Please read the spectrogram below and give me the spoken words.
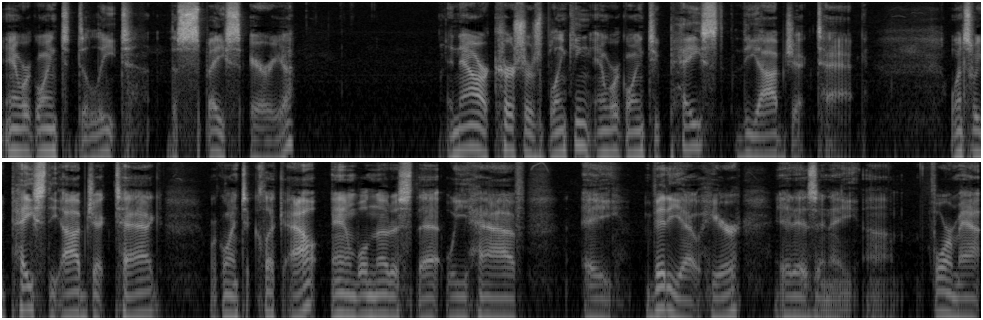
and we're going to delete the space area. And now our cursor is blinking and we're going to paste the object tag. Once we paste the object tag, we're going to click out and we'll notice that we have a video here. It is in a um, format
